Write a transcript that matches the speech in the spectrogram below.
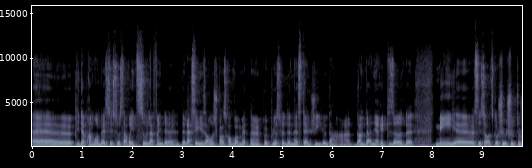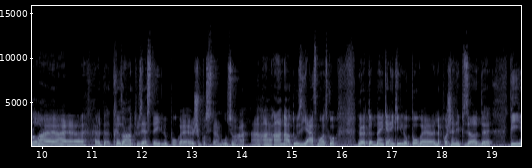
Euh, puis d'après moi, ben, c'est ça, ça va être ça la fin de, la saison. Je pense qu'on va mettre un peu plus de nostalgie dans, le dernier épisode. Mais euh, c'est ça. En tout cas, je, suis toujours euh, très enthousiasté pour. je sais pas si c'est un mot, en, enthousiasme. En tout cas, tout bien craqué pour le prochain épisode. Puis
